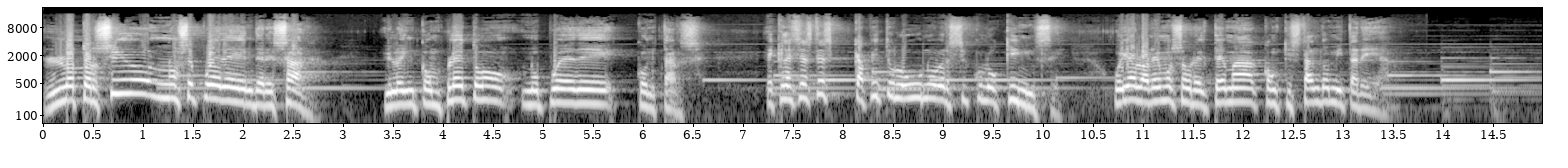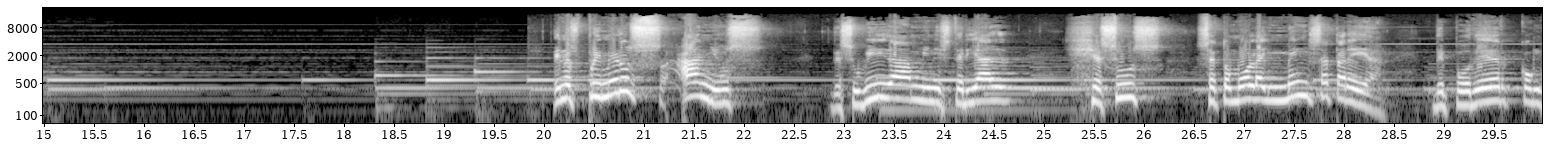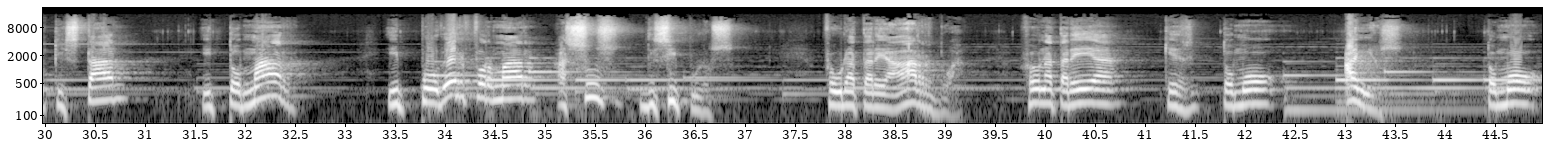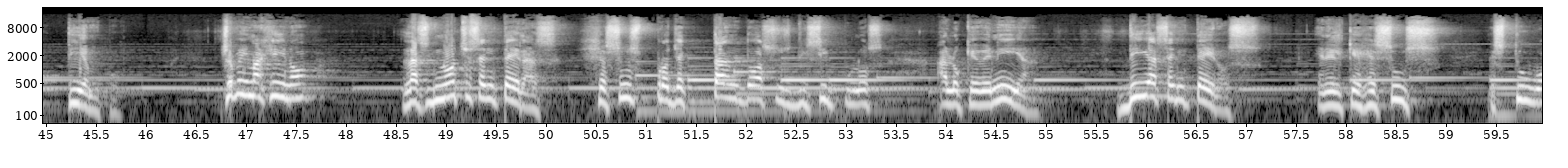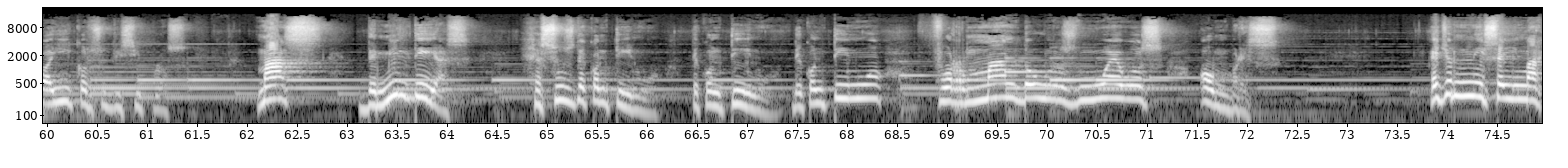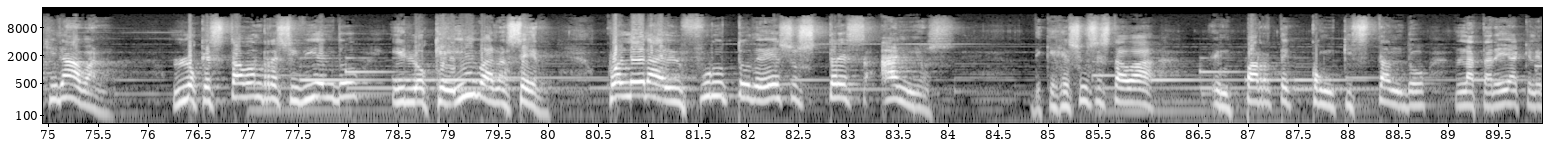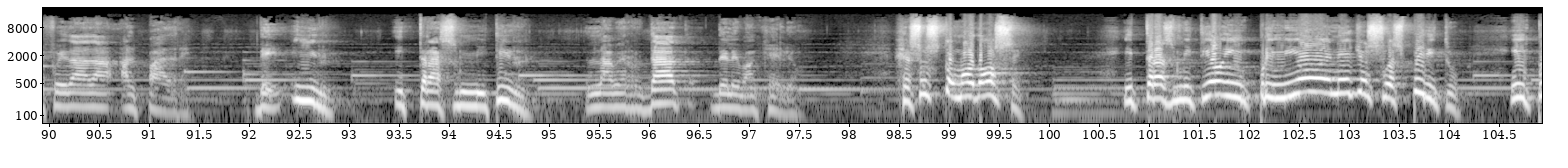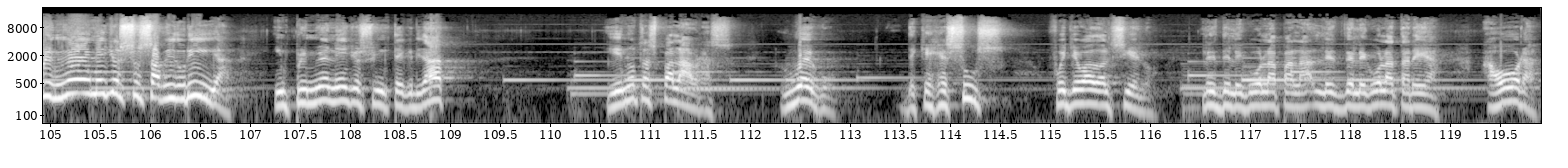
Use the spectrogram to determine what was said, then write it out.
Lo torcido no se puede enderezar y lo incompleto no puede contarse. Eclesiastés capítulo 1 versículo 15. Hoy hablaremos sobre el tema conquistando mi tarea. En los primeros años de su vida ministerial, Jesús se tomó la inmensa tarea de poder conquistar y tomar y poder formar a sus discípulos. Fue una tarea ardua, fue una tarea que tomó años, tomó tiempo. Yo me imagino las noches enteras Jesús proyectando a sus discípulos a lo que venía, días enteros en el que Jesús estuvo ahí con sus discípulos. Más de mil días Jesús de continuo, de continuo, de continuo, formando unos nuevos hombres. Ellos ni se imaginaban lo que estaban recibiendo y lo que iban a hacer. ¿Cuál era el fruto de esos tres años de que Jesús estaba en parte conquistando la tarea que le fue dada al Padre, de ir y transmitir la verdad del Evangelio. Jesús tomó doce y transmitió, imprimió en ellos su espíritu, imprimió en ellos su sabiduría, imprimió en ellos su integridad. Y en otras palabras, luego de que Jesús fue llevado al cielo, les delegó la, les delegó la tarea. Ahora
